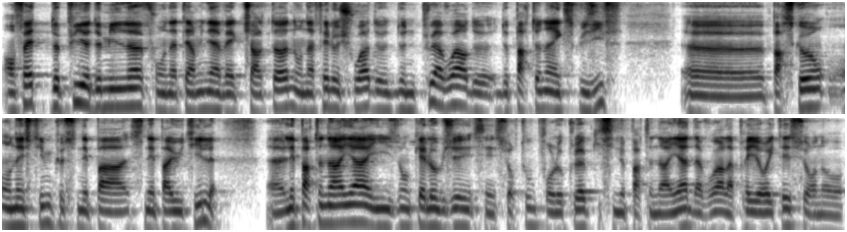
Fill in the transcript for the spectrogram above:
En fait, depuis 2009, où on a terminé avec Charlton, on a fait le choix de, ne plus avoir de, de partenaire exclusif parce qu'on estime que ce n'est pas, ce n'est pas utile. Euh, les partenariats, ils ont quel objet? C'est surtout pour le club qui signe le partenariat d'avoir la priorité sur nos,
